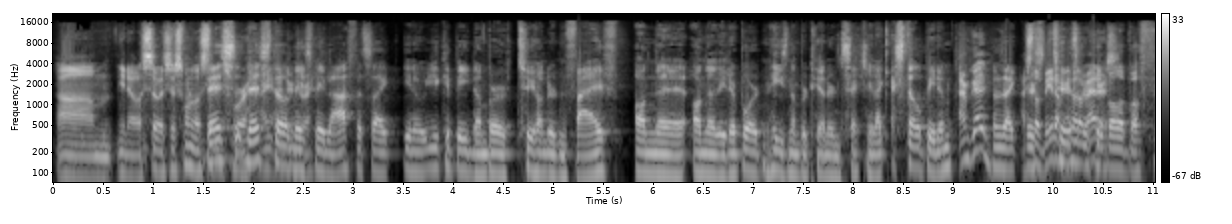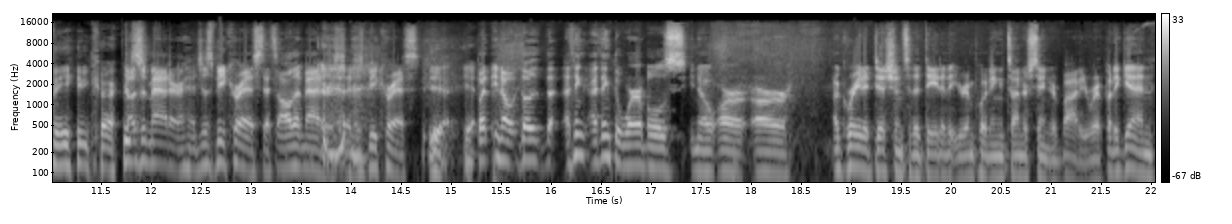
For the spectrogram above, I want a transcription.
Um, you know, so it's just one of those this, things where this I, still I makes me laugh. It's like, you know, you could be number 205 on the, on the leaderboard and he's number 206. You're like, I still beat him. I'm good. I'm like, I still beat him. 200 people above me. Who cares? Doesn't matter. Just be Chris. That's all that matters. Just be Chris. Yeah. Yeah. But you know, the, the, I think, I think the wearables, you know, are, are a great addition to the data that you're inputting to understand your body, right? But again,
